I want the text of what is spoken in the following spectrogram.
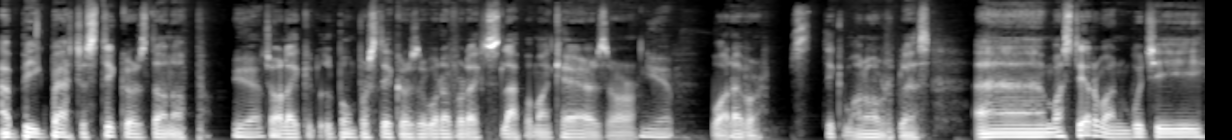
a big batch of stickers done up Yeah. So like little bumper stickers or whatever, like slap them on cars or Yeah. whatever, stick them all over the place. Um, what's the other one? Would you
